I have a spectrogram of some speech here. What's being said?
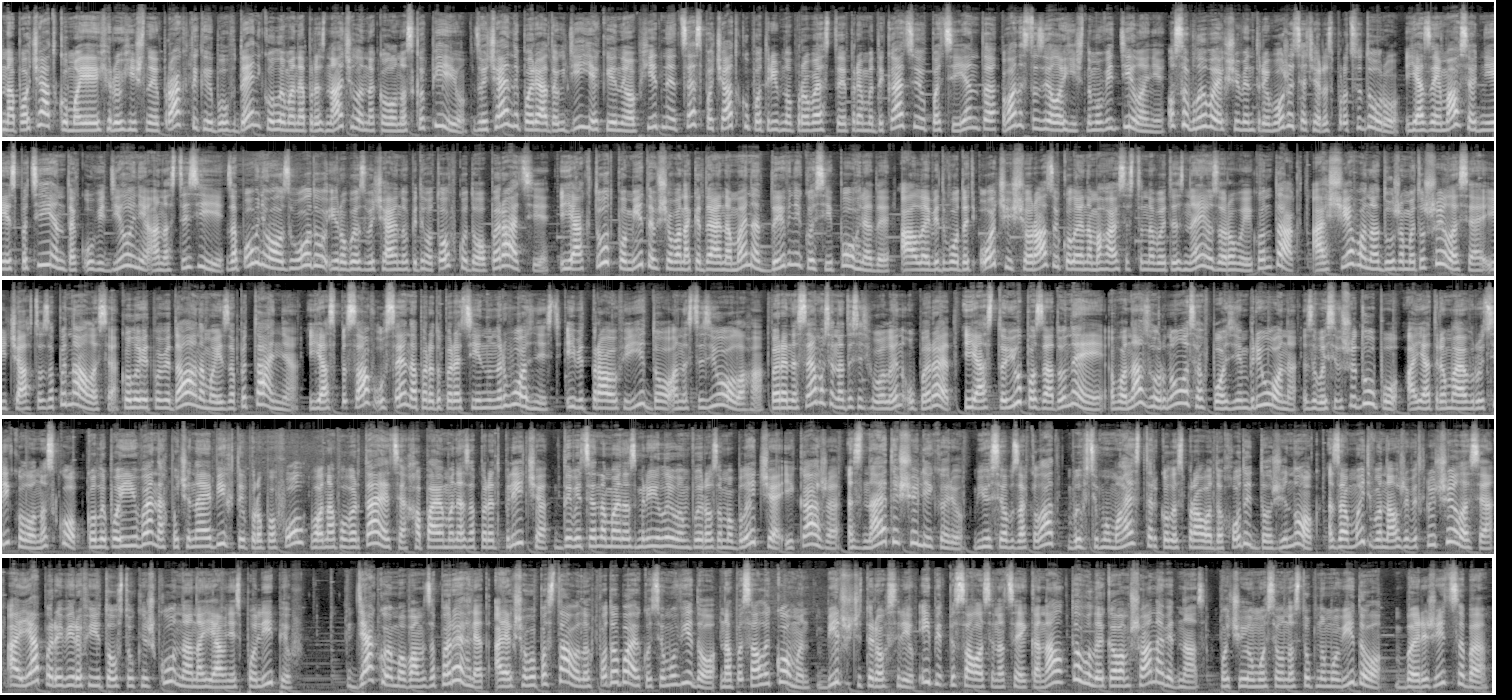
На початку моєї хірургічної практики був день, коли мене призначили на колоноскопію. Звичайний порядок дій, який необхідний, це спочатку потрібно провести премедикацію пацієнта в анестезіологічному відділенні, особливо якщо він тривожиться через процедуру. Я займався однією з пацієнток у відділенні анестезії, заповнював згоду і робив звичайну підготовку до операції. Як тут помітив, що вона кидає на мене дивні косі погляди, але відводить очі щоразу, коли я намагаюся встановити з нею зоровий контакт. А ще вона дуже метушилася часто запиналася, коли відповідала на мої запитання. Я списав усе на передопераційну нервозність і відправив її до анестезіолога. Перенесемося на 10 хвилин уперед. Я стою позаду неї. Вона згорнулася в позі ембріона, звисівши дупу, а я тримаю в руці колоноскоп. Коли по її венах починає бігти пропофол, вона повертається, хапає мене за передпліччя, дивиться на мене з мрійливим виразом обличчя і каже: Знаєте що, лікарю? Б'юся об заклад, ви в цьому майстер, коли справа доходить до жінок. За мить вона вже відключилася, а я перевірив її товсту кишку на наявність поліпів. Дякуємо вам за перегляд. А якщо ви поставили вподобайку цьому відео, написали комент більше чотирьох слів і підписалися на цей канал, то велика вам шана від нас. Почуємося у наступному відео. Бережіть себе.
